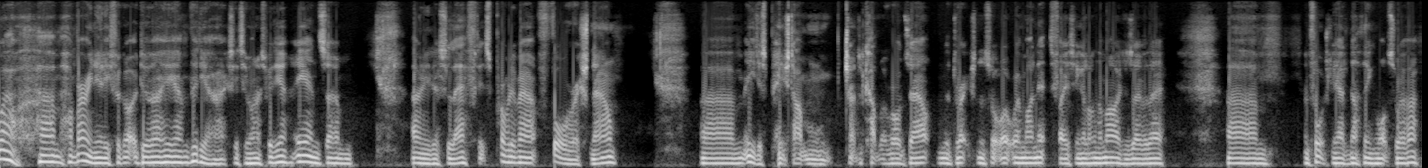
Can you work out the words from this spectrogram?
Well, um, I very nearly forgot to do a um, video, actually, to be honest with you. Ian's um, only just left. It's probably about fourish now. Um, he just pitched up and chucked a couple of rods out in the direction of sort of like where my net's facing along the margins over there. Um, unfortunately, had nothing whatsoever,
